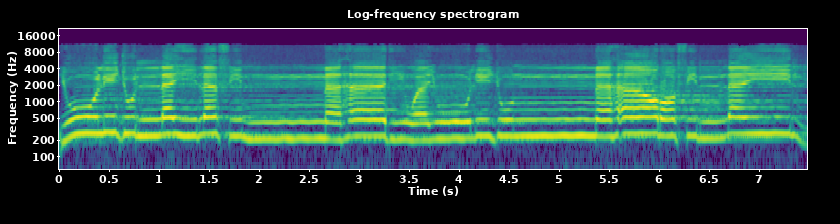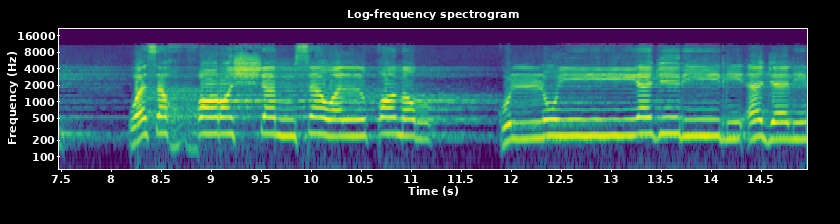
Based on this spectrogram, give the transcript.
يولج الليل في النهار ويولج النهار في الليل وسخر الشمس والقمر كل يجري لأجل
